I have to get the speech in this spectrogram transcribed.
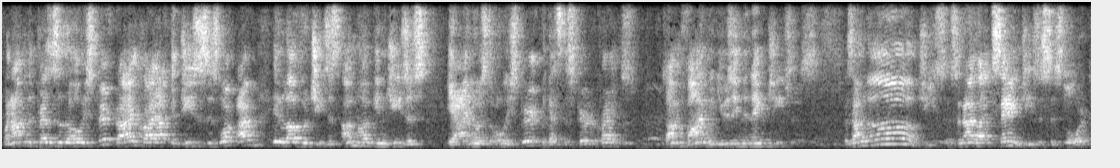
When I'm in the presence of the Holy Spirit, I cry out that Jesus is Lord. I'm in love with Jesus. I'm hugging Jesus. Yeah, I know it's the Holy Spirit, but that's the Spirit of Christ. So I'm fine with using the name Jesus. Because I love Jesus, and I like saying Jesus is Lord,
